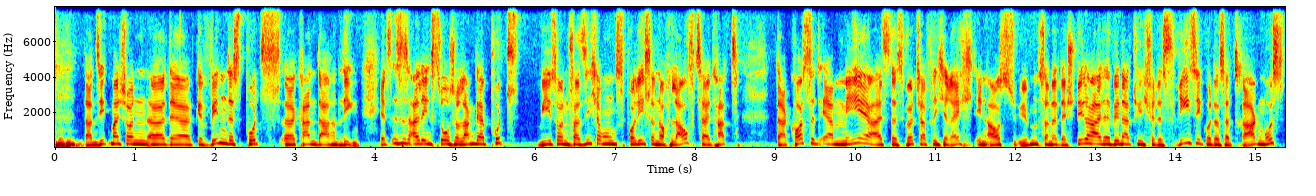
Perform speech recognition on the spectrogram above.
mhm. dann sieht man schon, äh, der Gewinn des Puts äh, kann darin liegen. Jetzt ist es allerdings so, solange der Put wie so eine Versicherungspolice noch Laufzeit hat, da kostet er mehr als das wirtschaftliche Recht, ihn auszuüben, sondern der Stillhalter will natürlich für das Risiko, das er tragen muss.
